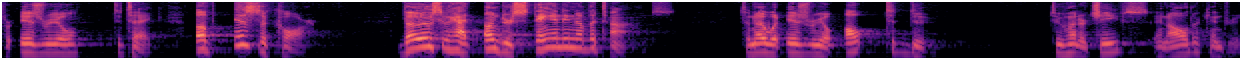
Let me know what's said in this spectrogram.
for Israel to take. Of Issachar, those who had understanding of the times to know what Israel ought to do. 200 chiefs and all their kindred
